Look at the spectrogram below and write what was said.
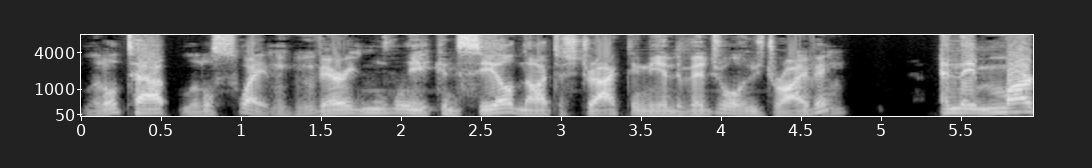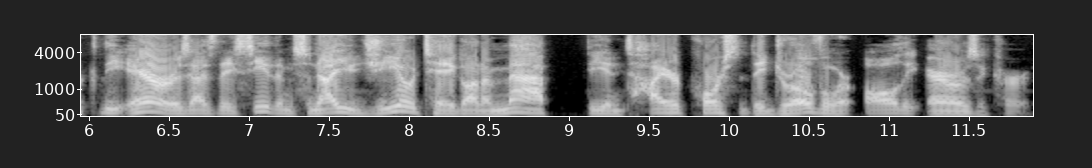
Little tap, little swipe. Mm-hmm. Very easily concealed, not distracting the individual who's driving. Mm-hmm. And they mark the errors as they see them. So now you geotag on a map the entire course that they drove and where all the errors occurred.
